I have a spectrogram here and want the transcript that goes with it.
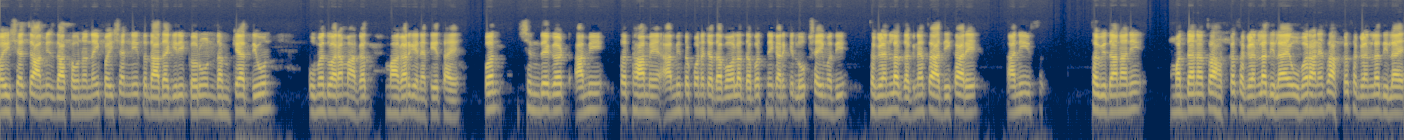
पैशाचं आमिष दाखवणं नाही पैशांनी तर दादागिरी करून धमक्या देऊन उमेदवारा मागात माघार घेण्यात येत आहे. पण शिंदे गट आम्ही तर ठाम आहे. आम्ही तर कोणाच्या दबावाला दबत नाही कारण की लोकशाहीमध्ये सगळ्यांना जगण्याचा अधिकार आहे आणि संविधानाने मतदानाचा हक्क सगळ्यांना दिला आहे उभं राहण्याचा हक्क सगळ्यांना दिला आहे.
